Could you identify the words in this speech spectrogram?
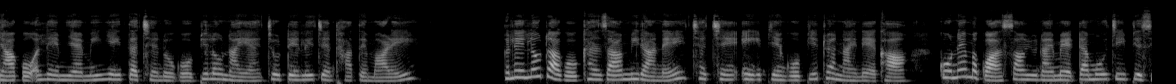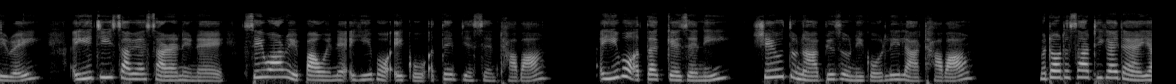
များကိုအလင်းမြန်မီးငိမ့်သက်ခြင်းတို့ကိုပြုလုပ်နိုင်ရန်ကြိုတင်လေ့ကျင့်ထားသင့်ပါတယ်။ ငလင်လှုပ်တာကိုခန်းစားမိတာနဲ့ချက်ချင်းအိမ်အပြင်ကိုပြေးထွက်နိုင်တဲ့အခါကိုနဲ့မကွာဆောင်ယူနိုင်မဲ့တံမိုးကြီးပစ္စည်းတွေအရေးကြီးစာရွက်စာတမ်းတွေနဲ့စေဝါတွေပါဝင်တဲ့အရေးပေါ်အိတ်ကိုအသင့်ပြင်ဆင်ထားပါ။အရေးပေါ်အသက်ကယ်ဆယ်နည်းရှေးဥတုနာပြုစုနည်းကိုလေ့လာထားပါ။မတော်တဆထိခိုက်ဒဏ်ရာရ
